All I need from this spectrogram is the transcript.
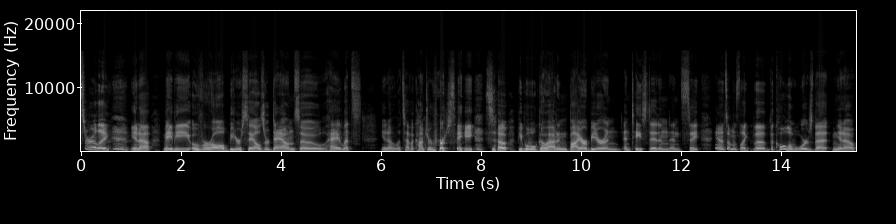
it's really, you know, maybe overall beer sales are down, so hey, let's you know, let's have a controversy so people will go out and buy our beer and, and taste it and, and see. You know, it's almost like the, the cola wars that, you know,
